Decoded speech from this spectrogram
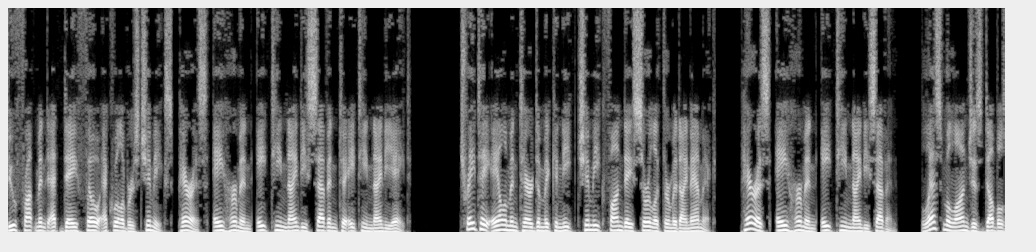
du frottement et des faux équilibres chimiques, Paris, A. Hermann, 1897–1898. Traité élémentaire de mécanique chimique fondée sur la thermodynamique. Paris, A. Hermann, 1897. Les mélanges doubles,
